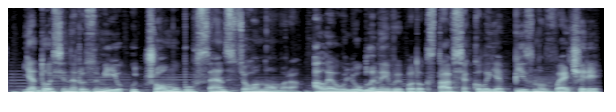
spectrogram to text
троянд. Я досі не розумію, у чому був сенс цього номера. Але улюблений випадок стався, коли я пізно ввечері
